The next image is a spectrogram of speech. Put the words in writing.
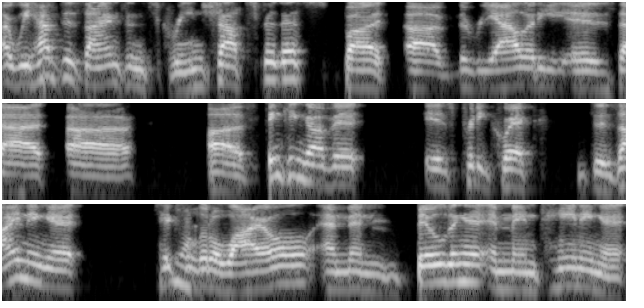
uh, we have designs and screenshots for this, but uh, the reality is that uh, uh, thinking of it is pretty quick. Designing it takes yeah. a little while, and then building it and maintaining it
